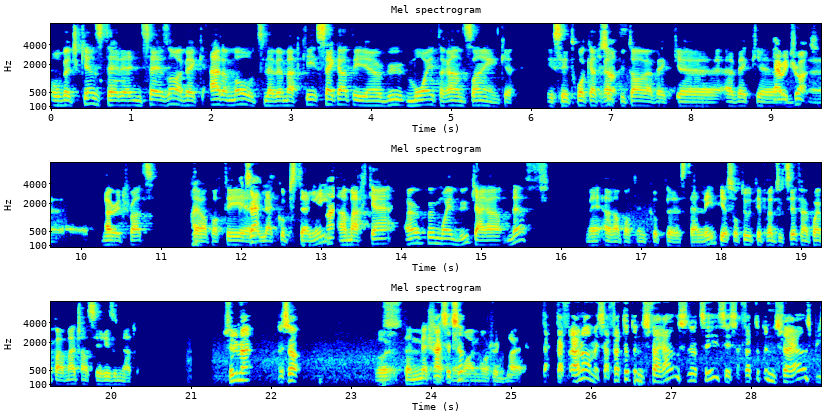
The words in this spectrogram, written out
Ovechkin, c'était une saison avec Adam Oates. Il avait marqué 51 buts, moins 35. Et c'est 3-4 ans plus tard avec, avec Barry Trotz. Barry Trotz qui a remporté la Coupe Stanley en marquant un peu moins de buts, 49, mais a remporté une Coupe Stanley. Puis il a surtout été productif, un point par match en séries éliminatoires. Absolument, c'est ça. Ouais, c'est un méchant ah, mémoire, mon jeu de bain ah non, mais ça fait toute une différence, là, tu sais. Ça fait toute une différence, puis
